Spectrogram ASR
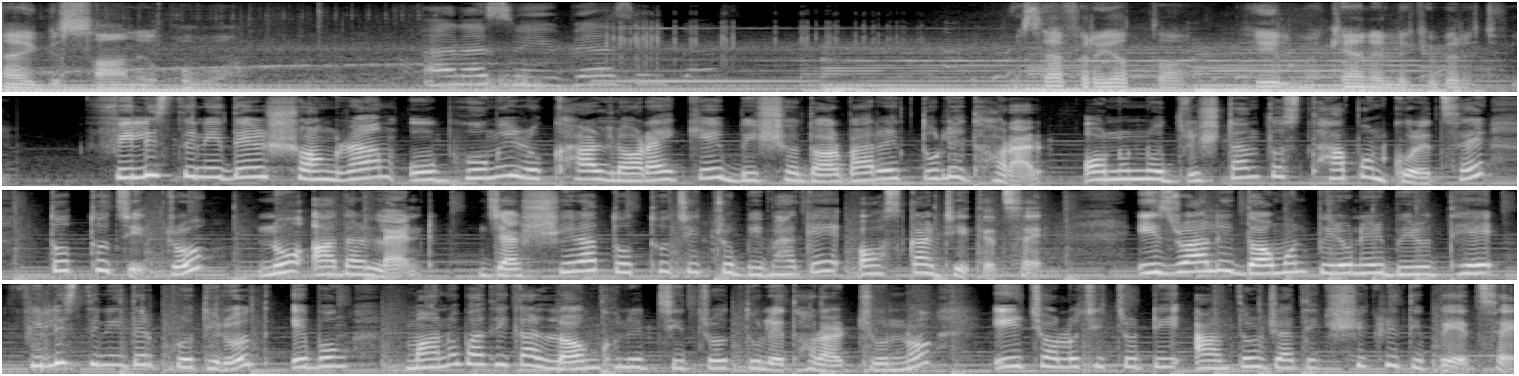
هاي قصة عن القوة أنا اسمي باسل مسافة رياضة هي المكان اللي كبرت فيه ফিলিস্তিনিদের সংগ্রাম ও ভূমি রক্ষার লড়াইকে বিশ্ব দরবারে তুলে ধরার অনন্য দৃষ্টান্ত স্থাপন করেছে তথ্যচিত্র নো আদারল্যান্ড যা সেরা তথ্যচিত্র বিভাগে অস্কার জিতেছে ইসরায়েলি দমন পীড়নের বিরুদ্ধে ফিলিস্তিনিদের প্রতিরোধ এবং মানবাধিকার লঙ্ঘনের চিত্র তুলে ধরার জন্য এই চলচ্চিত্রটি আন্তর্জাতিক স্বীকৃতি পেয়েছে।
